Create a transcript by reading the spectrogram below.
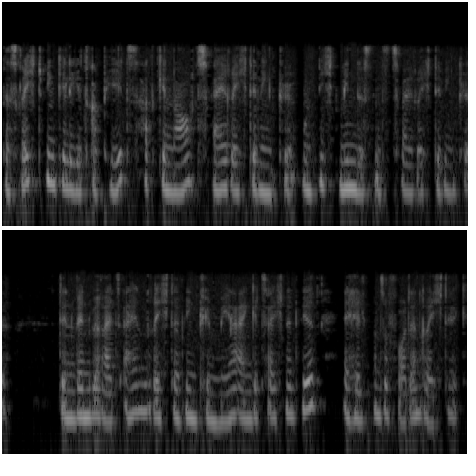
Das rechtwinkelige Trapez hat genau zwei rechte Winkel und nicht mindestens zwei rechte Winkel. Denn wenn bereits ein rechter Winkel mehr eingezeichnet wird, erhält man sofort ein Rechteck.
